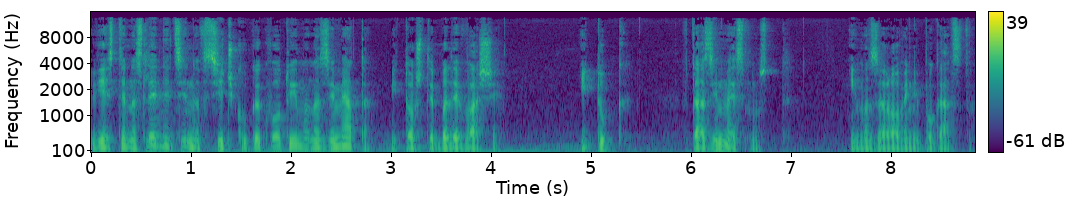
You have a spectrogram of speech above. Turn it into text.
Вие сте наследници на всичко, каквото има на земята, и то ще бъде ваше. И тук, в тази местност, има заровени богатства.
